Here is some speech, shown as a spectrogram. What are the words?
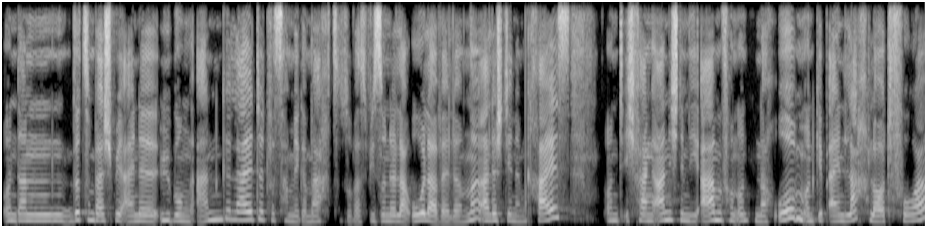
Und dann wird zum Beispiel eine Übung angeleitet. Was haben wir gemacht? Sowas wie so eine Laola-Welle. Ne? Alle stehen im Kreis und ich fange an, ich nehme die Arme von unten nach oben und gebe einen Lachlaut vor.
